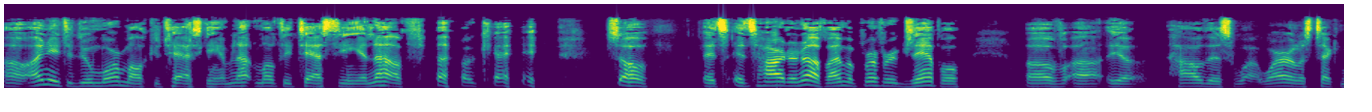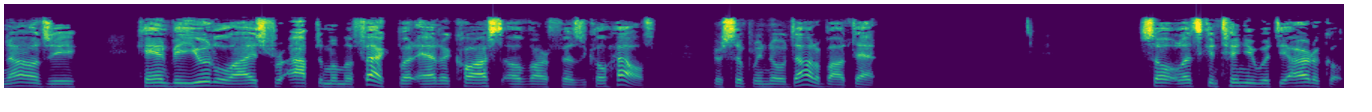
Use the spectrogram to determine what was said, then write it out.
oh i need to do more multitasking i'm not multitasking enough okay so it's it's hard enough i'm a perfect example of uh, you know, how this wireless technology can be utilized for optimum effect, but at a cost of our physical health. There's simply no doubt about that. So let's continue with the article.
